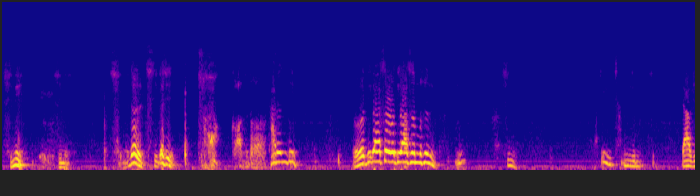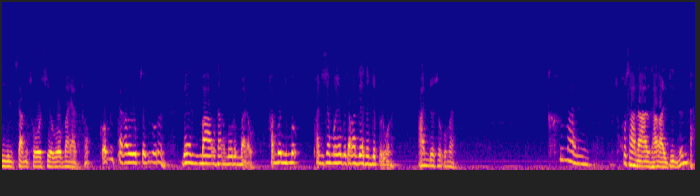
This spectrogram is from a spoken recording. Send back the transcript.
신이, 신이, 신이를 이것이 조금도 다른데, 어디 가서, 어디 가서 무슨, 음? 신이, 오직 이 참일임, 약이 일상 소시하고 만약 조금 있다가 없어지고는 맨 망상 노릇만 하고, 한 번이 뭐, 판지생 뭐 해보다가 내던져 버리고는 앉아서 그만, 그만 호사난상을 짓는다.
